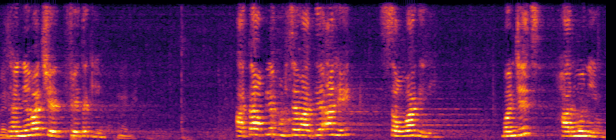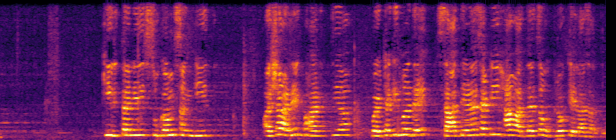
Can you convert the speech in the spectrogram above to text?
धन्यवाद नाही, नाही. आता आपले पुढचे वाद्य आहे संवादिनी. म्हणजेच हार्मोनियम. कीर्तने सुगम संगीत अशा अनेक भारतीय बैठकीमध्ये साथ देण्यासाठी हा वाद्याचा उपयोग केला जातो.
